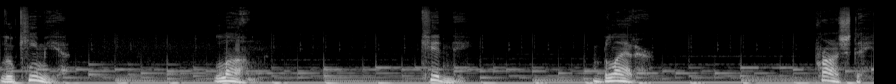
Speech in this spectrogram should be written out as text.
leukemia, lung, kidney, bladder, prostate,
